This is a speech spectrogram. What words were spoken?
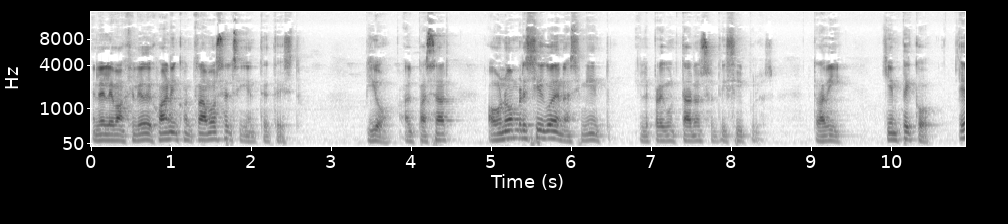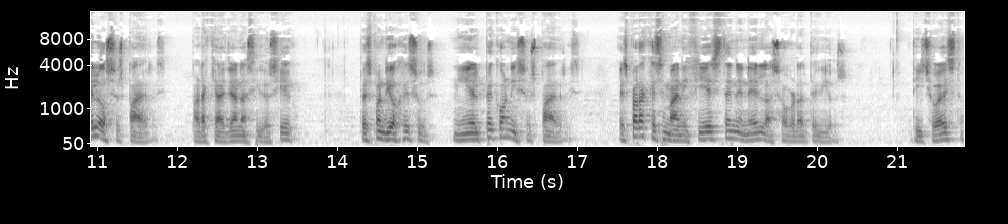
En el Evangelio de Juan encontramos el siguiente texto. Vio, al pasar, a un hombre ciego de nacimiento le preguntaron sus discípulos, Rabí, ¿quién pecó, él o sus padres, para que haya nacido ciego? Respondió Jesús, ni él pecó ni sus padres, es para que se manifiesten en él las obras de Dios. Dicho esto,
